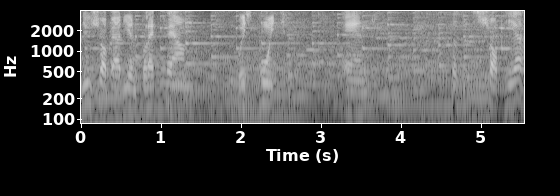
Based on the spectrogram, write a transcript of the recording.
new shop out here in Blacktown, West Point. And this is the shop here.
